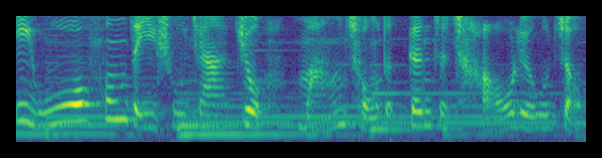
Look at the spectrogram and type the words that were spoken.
一窝蜂的艺术家就盲从的跟着潮流走。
